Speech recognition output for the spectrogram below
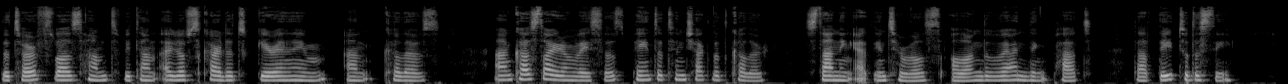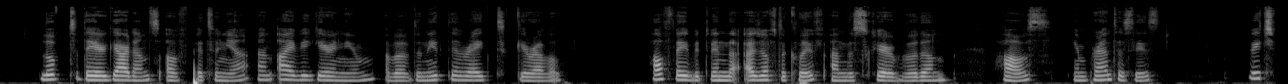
The turf was hemmed with an edge of scarlet geranium and coleus, and cast iron vases painted in chocolate color, standing at intervals along the winding path that led to the sea looped their gardens of petunia and ivy geranium above the neatly raked gravel. Halfway between the edge of the cliff and the square wooden house, in parentheses, which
